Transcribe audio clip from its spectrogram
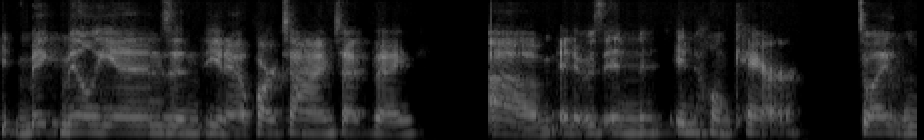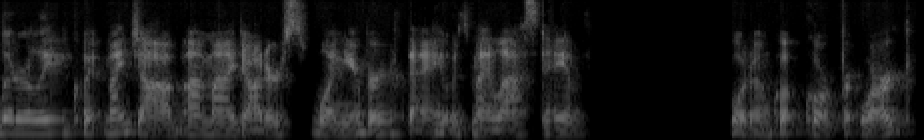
make millions and, you know, part time type thing. Um, and it was in in home care. So I literally quit my job on my daughter's one year birthday. It was my last day of quote unquote corporate work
